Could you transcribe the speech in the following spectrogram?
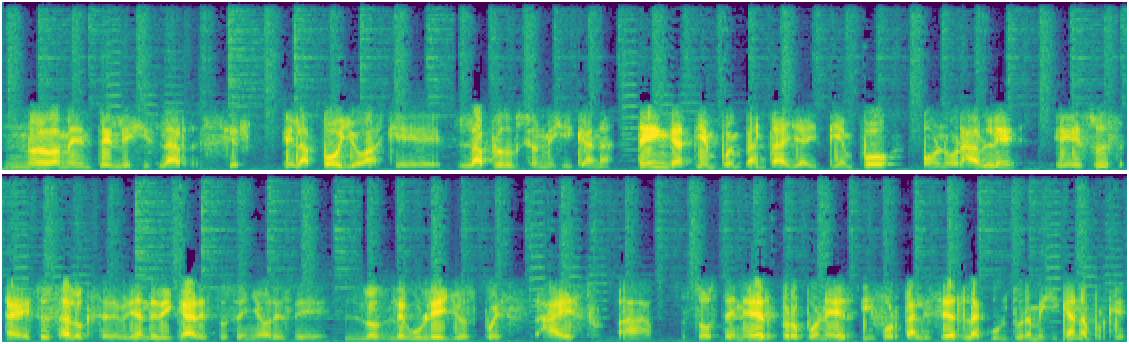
nuevamente legislar, es decir, el apoyo a que la producción mexicana tenga tiempo en pantalla y tiempo honorable eso es, a eso es a lo que se deberían dedicar estos señores de los leguleyos, pues a eso, a sostener, proponer y fortalecer la cultura mexicana, porque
